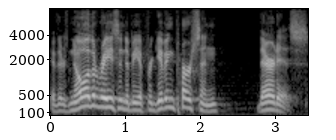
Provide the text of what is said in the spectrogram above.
If there's no other reason to be a forgiving person, there it is.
